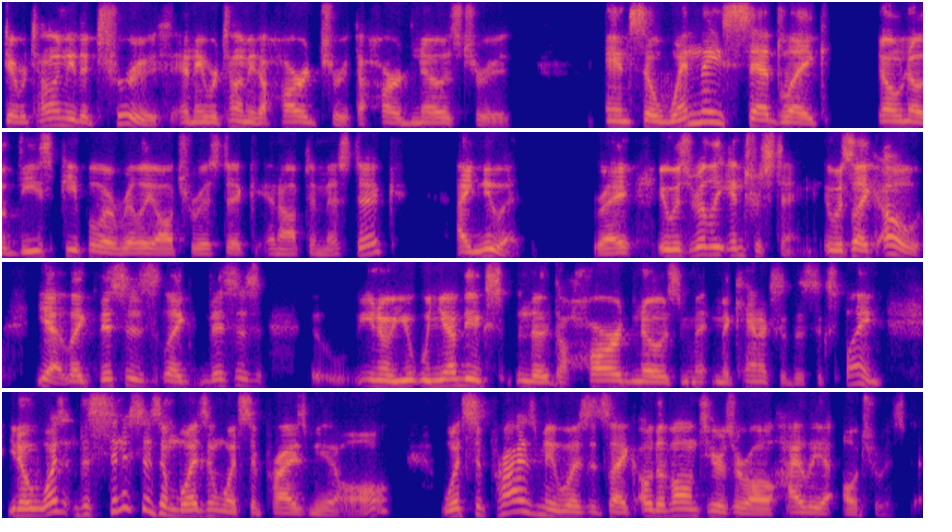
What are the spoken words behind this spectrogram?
they were telling me the truth and they were telling me the hard truth, the hard nosed truth. And so when they said like, "Oh no, these people are really altruistic and optimistic," I knew it. Right? It was really interesting. It was like, "Oh yeah, like this is like this is you know, you when you have the the, the hard nosed me- mechanics of this explained, you know, wasn't the cynicism wasn't what surprised me at all. What surprised me was it's like, oh, the volunteers are all highly altruistic.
